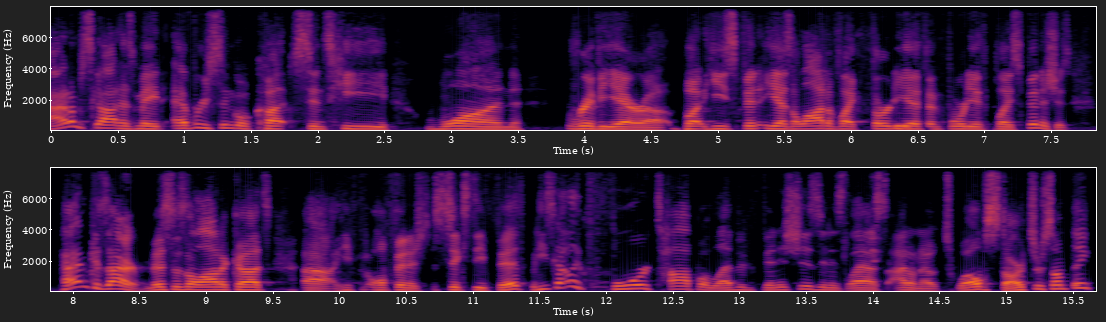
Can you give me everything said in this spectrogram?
Adam Scott has made every single cut since he won Riviera, but he's fit, he has a lot of like 30th and 40th place finishes. Patton Kizzire misses a lot of cuts. Uh, he all finished 65th, but he's got like four top 11 finishes in his last I don't know 12 starts or something.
